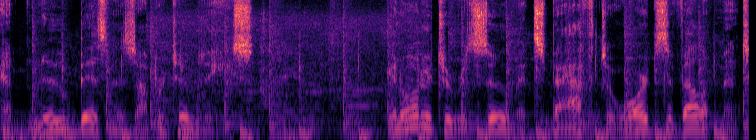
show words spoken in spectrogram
and new business opportunities. In order to resume its path towards development,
